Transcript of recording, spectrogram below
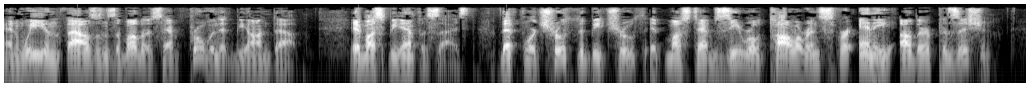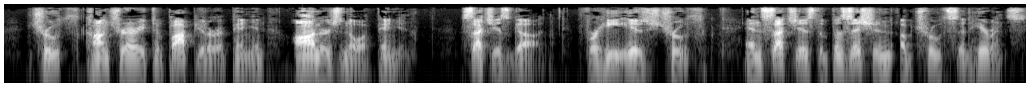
and we and thousands of others have proven it beyond doubt. It must be emphasized that for truth to be truth, it must have zero tolerance for any other position. Truth, contrary to popular opinion, honors no opinion. Such is God, for he is truth, and such is the position of truth's adherents.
